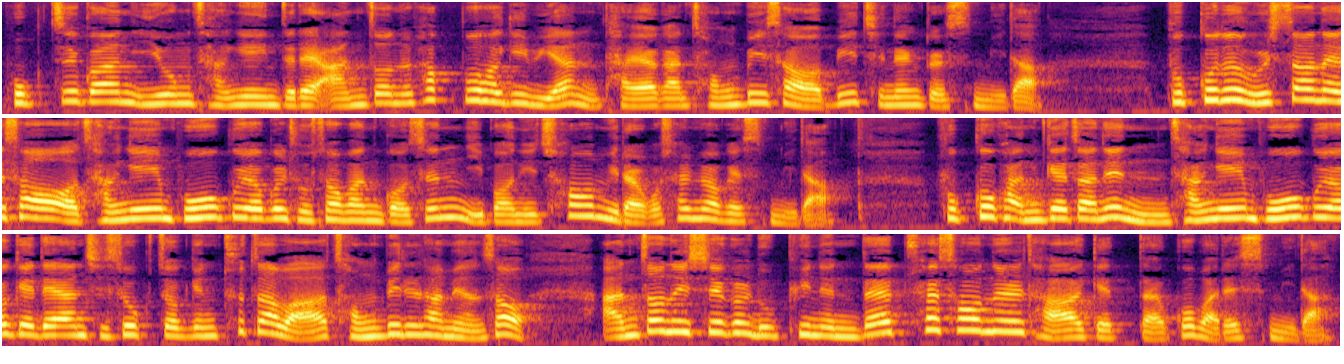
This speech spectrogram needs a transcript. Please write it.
복지관 이용 장애인들의 안전을 확보하기 위한 다양한 정비 사업이 진행됐습니다. 북구는 울산에서 장애인 보호구역을 조성한 것은 이번이 처음이라고 설명했습니다. 북구 관계자는 장애인 보호구역에 대한 지속적인 투자와 정비를 하면서 안전의식을 높이는데 최선을 다하겠다고 말했습니다.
